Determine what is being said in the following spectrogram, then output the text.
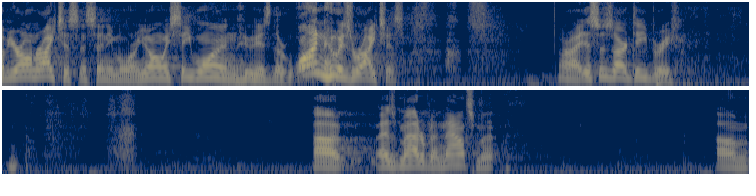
of your own righteousness anymore. You only see one who is the one who is righteous. All right, this is our debrief. Uh, as a matter of announcement, um,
